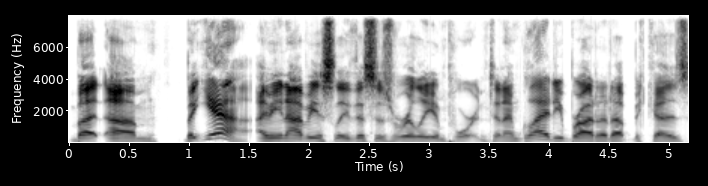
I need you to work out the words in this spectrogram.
But, um, but yeah, I mean, obviously this is really important. And I'm glad you brought it up because,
